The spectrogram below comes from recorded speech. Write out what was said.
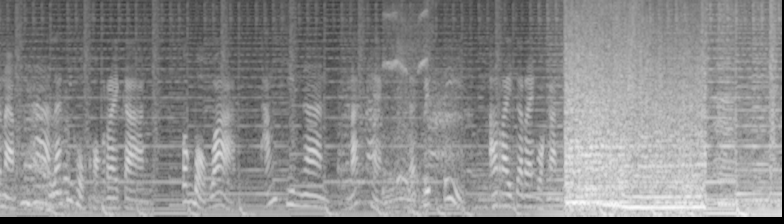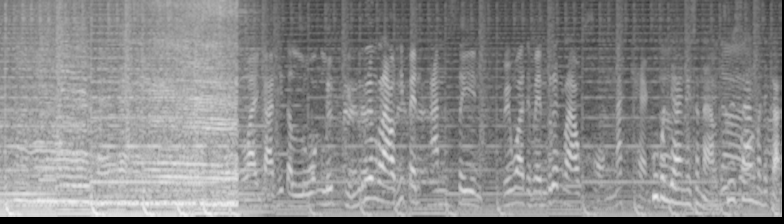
สนามที่ 5 และที่ 6 ของรายการ ต้องบอกว่าทั้งทีมงาน นักแข่ง และพริตตี้ อะไรจะแรงกว่ากัน รายการที่จะล้วงลึกถึงเรื่องราวที่เป็นอันซีน ไม่ว่าจะเป็นเรื่องราวของนักแข่ง ผู้บรรยายในสนามช่วยสร้างบรรยากาศ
